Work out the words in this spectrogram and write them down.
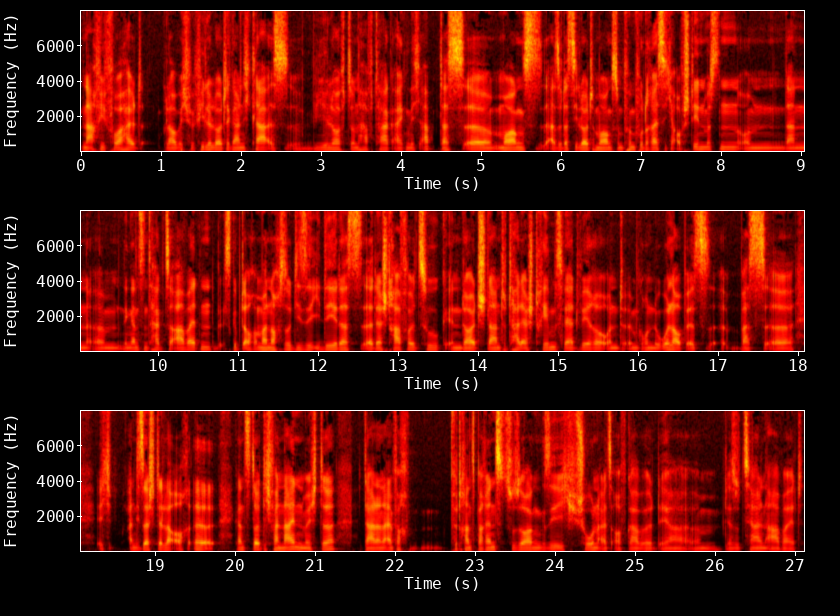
Nach wie vor halt glaube ich, für viele Leute gar nicht klar ist, wie läuft so ein Hafttag eigentlich ab. Dass äh, morgens, also dass die Leute morgens um 5.30 Uhr aufstehen müssen, um dann ähm, den ganzen Tag zu arbeiten. Es gibt auch immer noch so diese Idee, dass äh, der Strafvollzug in Deutschland total erstrebenswert wäre und im Grunde Urlaub ist, was äh, ich an dieser Stelle auch äh, ganz deutlich verneinen möchte. Da dann einfach für Transparenz zu sorgen, sehe ich schon als Aufgabe der, ähm, der sozialen Arbeit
